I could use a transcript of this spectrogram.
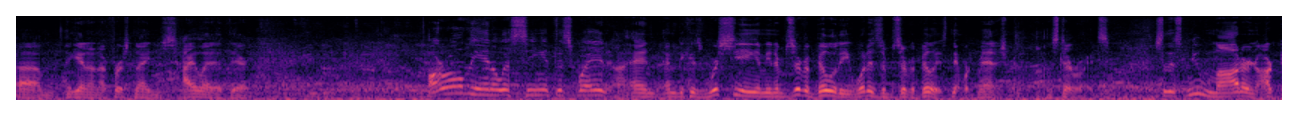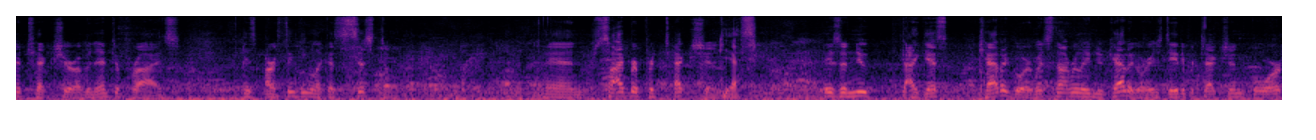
um, again, on our first night, you just highlighted there. Are all the analysts seeing it this way? And, and because we're seeing, I mean, observability, what is observability? It's network management on steroids. So this new modern architecture of an enterprise is are thinking like a system and cyber protection yes. is a new, I guess, category, but it's not really a new category. It's data protection for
